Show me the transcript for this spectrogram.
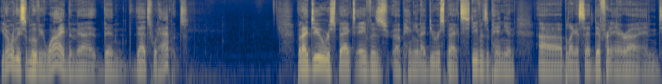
You don't release a movie wide, then that, then that's what happens. But I do respect Ava's opinion. I do respect Steven's opinion. Uh, but like I said, different era, and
